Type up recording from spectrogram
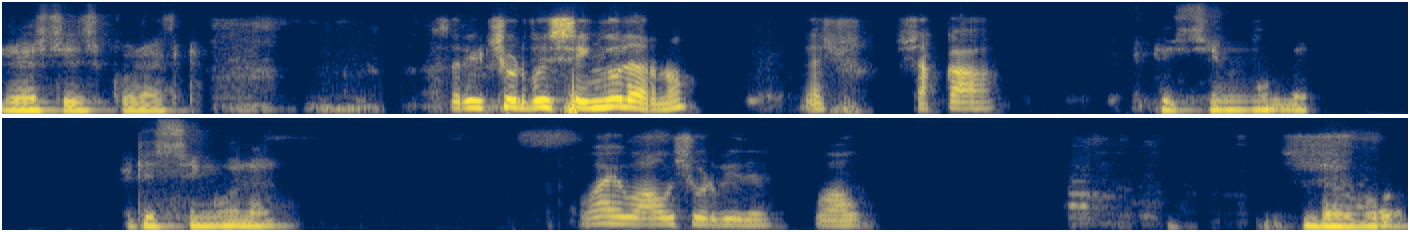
Rest is correct. Sir, it should be singular, no? Yes, Shaka. It is singular. It is singular. Why wow should be there? Wow. The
